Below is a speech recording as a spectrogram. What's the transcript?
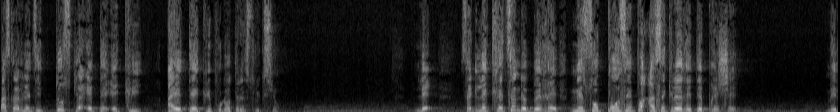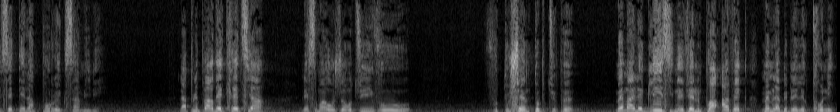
parce que la Bible dit, tout ce qui a été écrit a été écrit pour notre instruction. Les, c'est-à-dire les chrétiens de Béret ne s'opposaient pas à ce qui leur était prêché. Mais ils étaient là pour examiner. La plupart des chrétiens, laisse-moi aujourd'hui vous, toucher un tout petit peu. Même à l'église, ils ne viennent pas avec même la Bible électronique.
